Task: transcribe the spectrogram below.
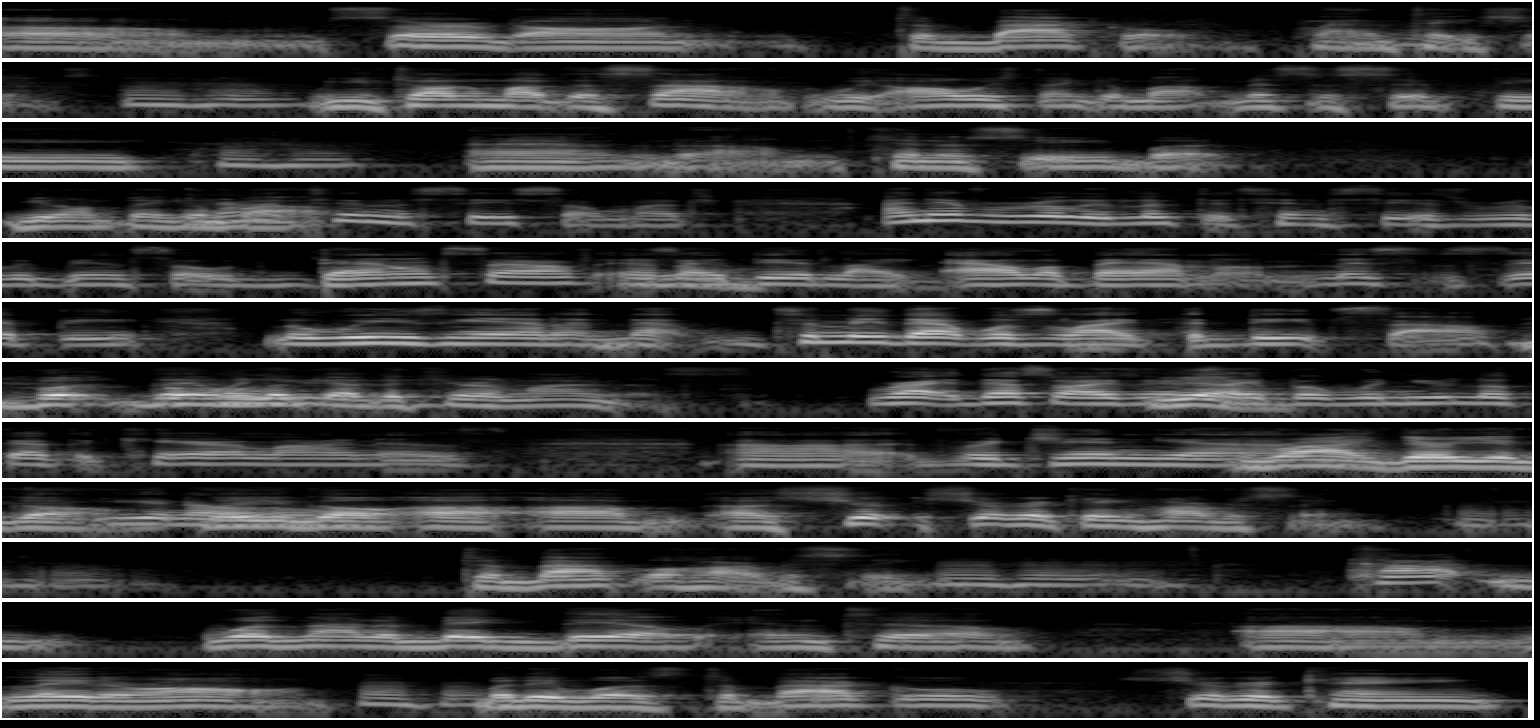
um, served on tobacco plantations. Mm-hmm. When you're talking about the South, we always think about Mississippi Mm-hmm. and um, Tennessee, but you don't think not about tennessee so much i never really looked at tennessee as really being so down south as i did like alabama mississippi louisiana that to me that was like the deep south But they don't when look you- at the Carolinas. Right, that's what I was going to Yeah. say. But when you look at the Carolinas, uh, Virginia, right there, you go. you know, there you go. Uh, um, uh, su- sugar cane harvesting, Mm-hmm. tobacco harvesting. Cotton was not a big deal until um, later on, Mm-hmm. but it was tobacco, sugar cane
